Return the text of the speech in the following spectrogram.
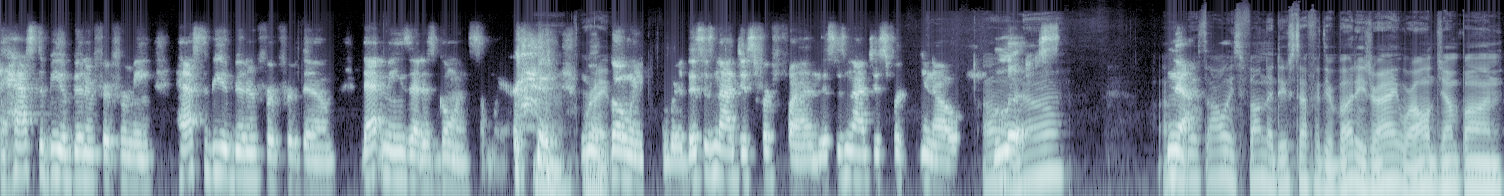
it has to be a benefit for me has to be a benefit for them. That means that it's going somewhere. Mm, we're right. going somewhere. This is not just for fun. This is not just for you know oh, looks. No. no. it's always fun to do stuff with your buddies right? We'll all jump on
